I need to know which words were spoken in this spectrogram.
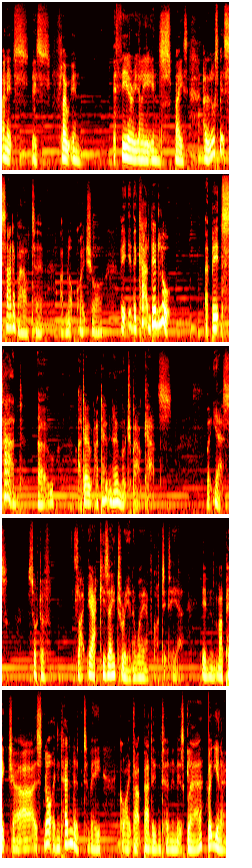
And it's it's floating ethereally in space. And it looks a bit sad about it. I'm not quite sure. It, the cat did look a bit sad, though. I don't I don't know much about cats, but yes, sort of slightly accusatory in a way. I've got it here in my picture. Uh, it's not intended to be quite that Paddington in its glare, but you know,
